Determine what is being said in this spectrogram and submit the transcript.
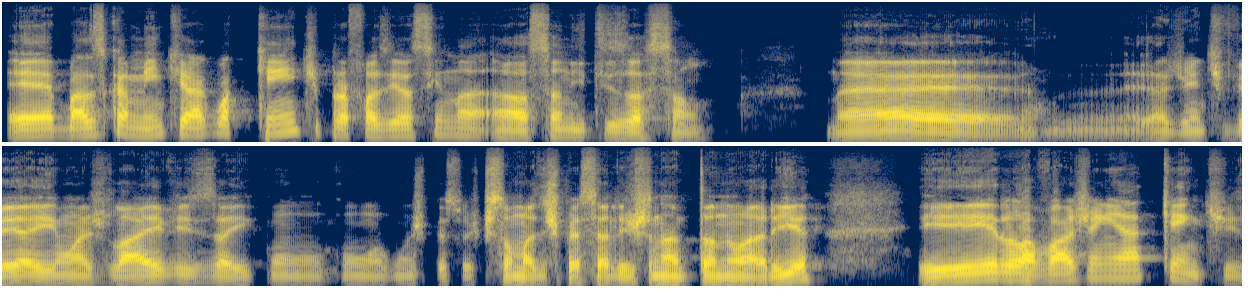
é basicamente água quente para fazer a, a sanitização. Né? A gente vê aí umas lives aí com, com algumas pessoas que são mais especialistas na tanuaria e lavagem é quente.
